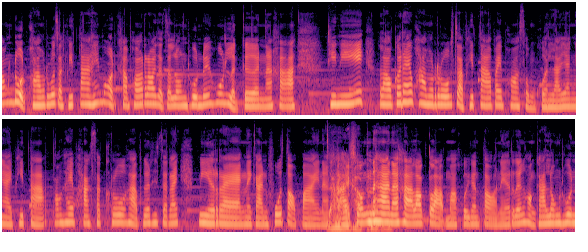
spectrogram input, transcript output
ต้องดูดความรู้จากพี่ตาให้หมดค่ะเพราะเราอยากจะลงทุนด้วยหุ้นเหลือเกินนะคะ ทีนี้เราก็ได้ความรู้จากพี่ตาไปพอสมควรแล้วยังไงพี่ตาต้องให้พักสักครู่ค่ะ เพื่อที่จะได้มีแรงในการพูดต่อไปนะคะได้ครับช่วงหน้านะคะ เรากลับมาคุยกันต่อในเรื่องของการลงทุน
